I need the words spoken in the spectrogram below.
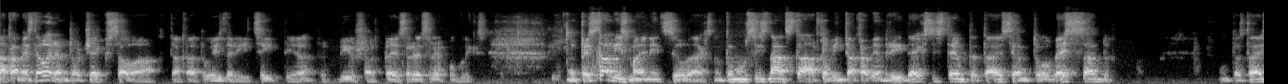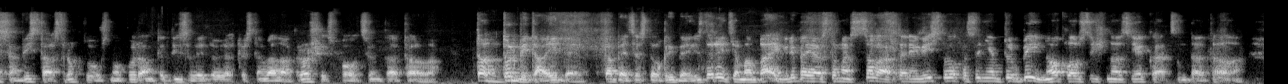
Tā kā mēs nevaram to čeku savākt, tā kā to izdarīja citi, ja, bijušās PSRS republikas. Un pēc tam izmainīt cilvēks. Nu, tad mums iznāca tā, ka viņi tā kā vienā brīdī eksistē, un tad taisījām to vesadu. Un tad taisījām visas tās struktūras, no kurām tad izveidojās pēc tam vēlāk Rošijas policija un tā tālāk. Tā, tur bija tā ideja. Tāpēc es to gribēju izdarīt. Ja man baigi gribējās tomēr savākt arī visu to, kas viņiem tur bija, noklausīšanās iekārtas un tā tālāk.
